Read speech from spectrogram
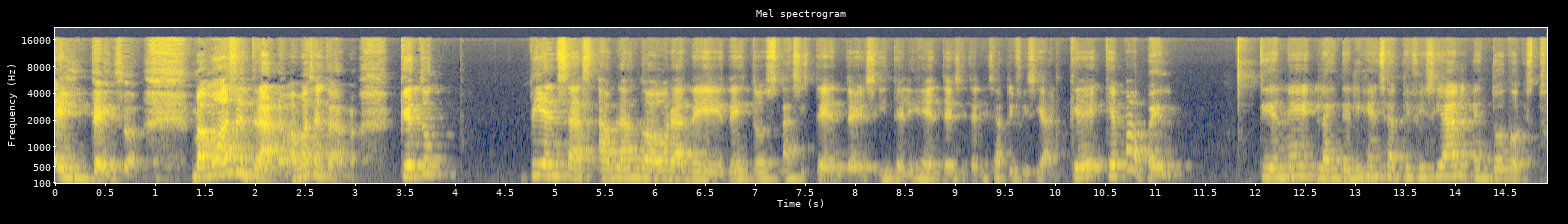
e intenso. Vamos a centrarnos, vamos a centrarnos. ¿Qué tú piensas, hablando ahora de, estos asistentes inteligentes, inteligencia artificial, ¿qué, ¿qué, papel tiene la inteligencia artificial en todo esto?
